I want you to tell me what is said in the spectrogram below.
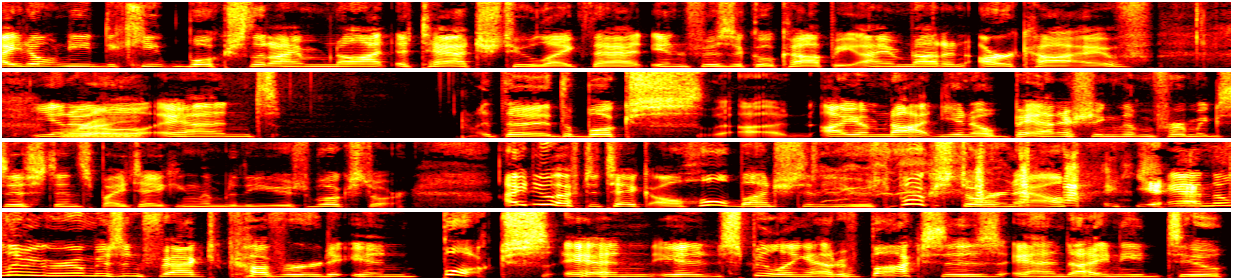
I don't need to keep books that I'm not attached to like that in physical copy. I am not an archive, you know, Right. and the the books uh, I am not you know banishing them from existence by taking them to the used bookstore. I do have to take a whole bunch to the used bookstore now, and the living room is in fact covered in books and it spilling out of boxes, and I need to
